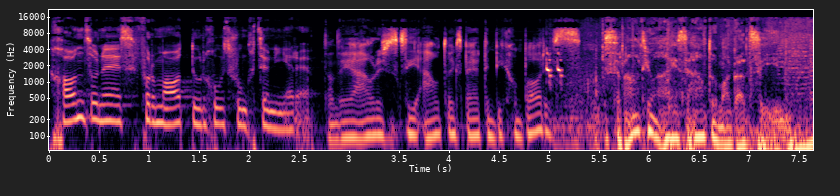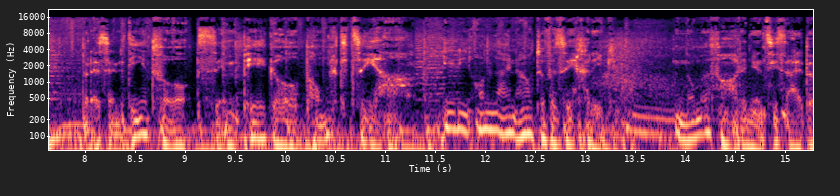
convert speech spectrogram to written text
kann so ein Format durchaus funktionieren. Andrea Auer ist es Autoexpertin bei Comparis. Das Radio 1 Automagazin, präsentiert von simpego.ch. Ihre Online-Autoversicherung. Nur fahren müssen Sie selber.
